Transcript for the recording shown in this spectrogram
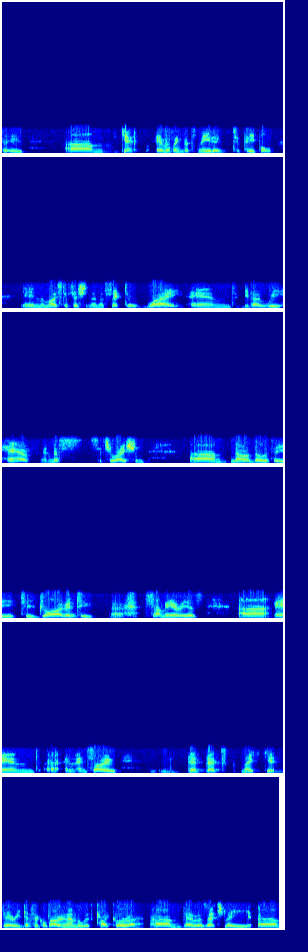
to um, get everything that's needed to people in the most efficient and effective way. And, you know, we have in this situation um, no ability to drive into uh, some areas uh, and, uh, and and so that that's making it very difficult. I remember with Kaikoura, um, there was actually uh,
